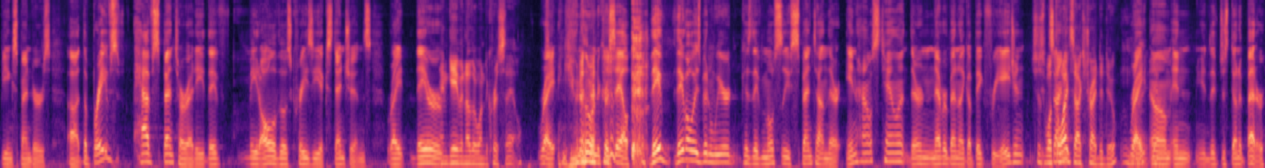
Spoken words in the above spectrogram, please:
being spenders. Uh, the Braves have spent already. They've made all of those crazy extensions, right? They're And gave another one to Chris Sale. Right, and give another one to Chris Sale. They've they've always been weird because they've mostly spent on their in-house talent. They're never been like a big free agent. Which is what the. White Sox tried to do. right? Um, and you know, they've just done it better.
